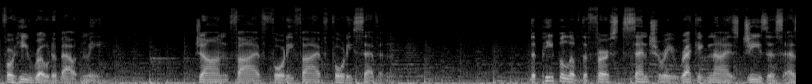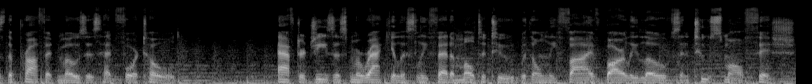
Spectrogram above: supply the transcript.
for he wrote about me. John 5 45 47. The people of the first century recognized Jesus as the prophet Moses had foretold. After Jesus miraculously fed a multitude with only five barley loaves and two small fish,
